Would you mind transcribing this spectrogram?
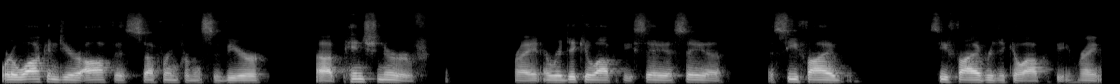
were to walk into your office suffering from a severe uh, nerve, right, a radiculopathy, say a say a a C5 C5 radiculopathy, right?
